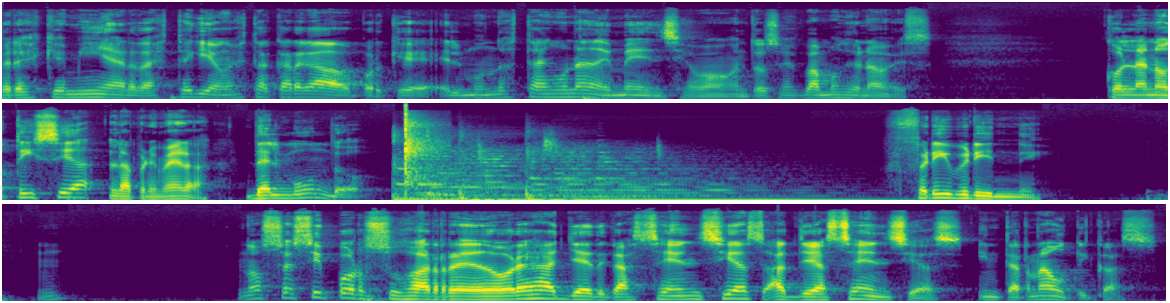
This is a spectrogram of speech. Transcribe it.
Pero es que mierda, este guion está cargado porque el mundo está en una demencia, bon. Entonces vamos de una vez. Con la noticia, la primera, del mundo. Free Britney. ¿Mm? No sé si por sus alrededores adyacencias, adyacencias internauticas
